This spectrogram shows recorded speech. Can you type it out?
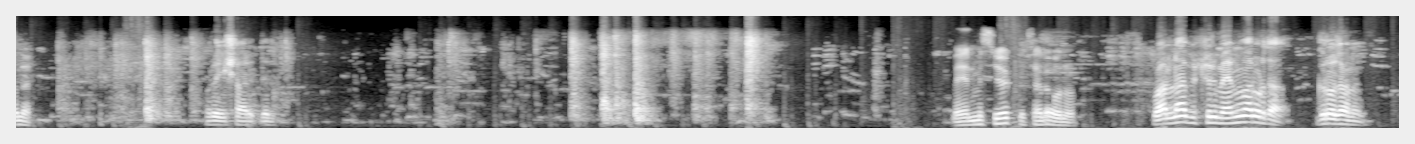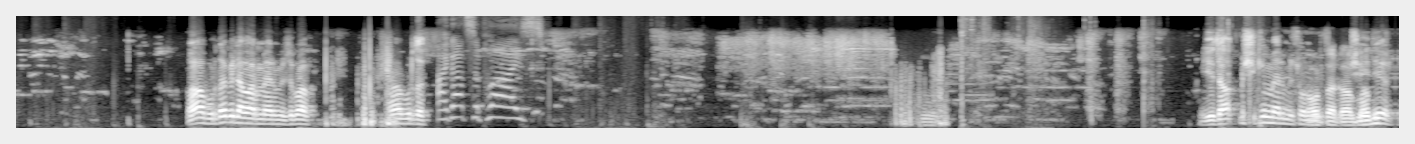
Öyle. Burayı işaretledim. Mermisi yok ki Selo onun. Vallahi bir sürü mermi var orada. Groza'nın. Aa burada bile var mermisi bak. Ha burada. I got supplies. Hı. 762 mermisi onun. Orada kalmadı. Şey değil.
